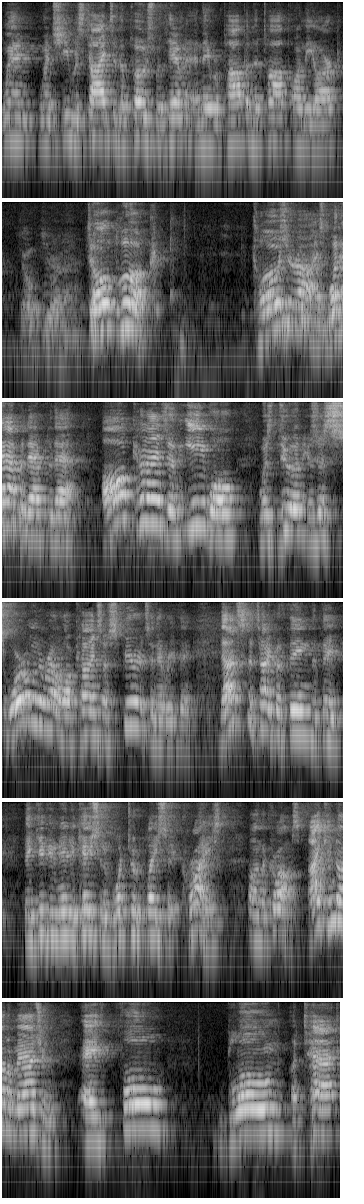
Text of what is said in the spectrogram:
when, when she was tied to the post with him and they were popping the top on the ark? Don't your. Don't look. Close your eyes. What happened after that? All kinds of evil was doing, is just swirling around, all kinds of spirits and everything. That's the type of thing that they, they give you an indication of what took place at Christ on the cross. I cannot imagine a full blown attack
